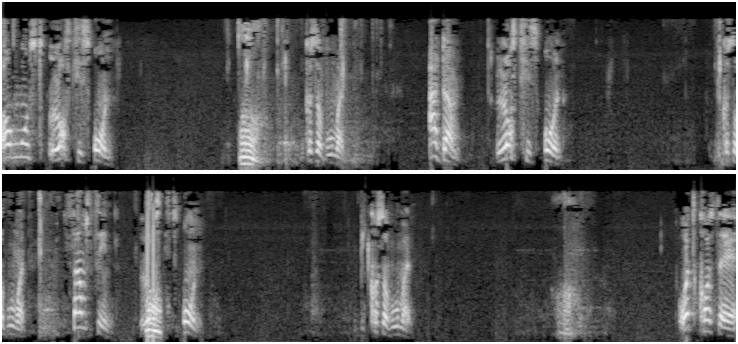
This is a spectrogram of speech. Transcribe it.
almost lost his own mm. because of woman. Adam lost his own because of woman. Samson lost mm. his own because of woman. Caused uh,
